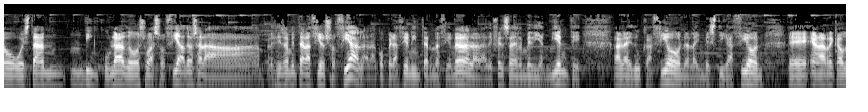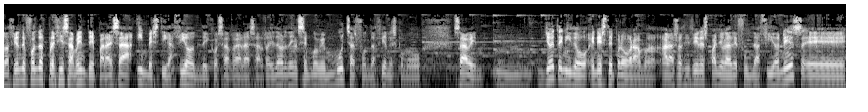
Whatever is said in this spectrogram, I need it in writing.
o están vinculados o asociados a la, precisamente a la acción social, a la cooperación internacional, a la defensa del medio ambiente, a la educación, a la investigación, eh, a la recaudación de fondos precisamente para esa investigación de cosas raras. Alrededor de él se mueven muchas fundaciones, como saben. Mm, yo he tenido en este programa a la Asociación Española de Fundaciones eh,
